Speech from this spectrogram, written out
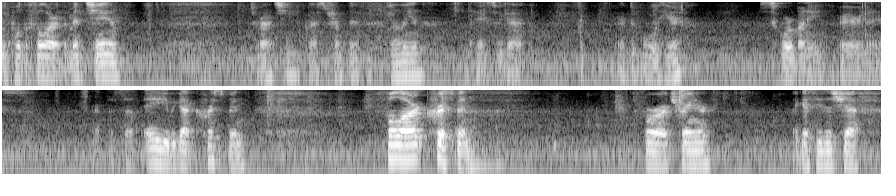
We pulled the full art of the Medicham. Jirachi, Glass Trumpet, Lillian. Okay, so we got our Debull here. Scorbunny, very nice. Wrap this up. Hey, we got Crispin. Full art Crispin for our trainer. I guess he's a chef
